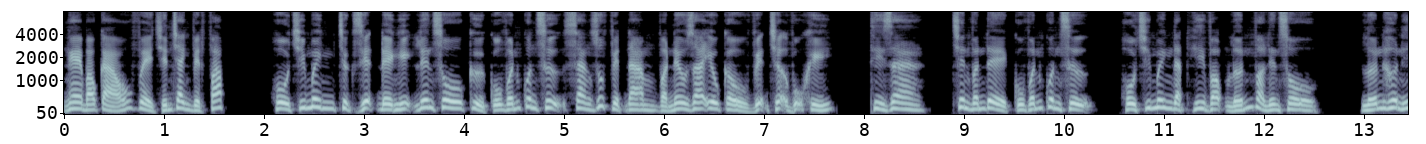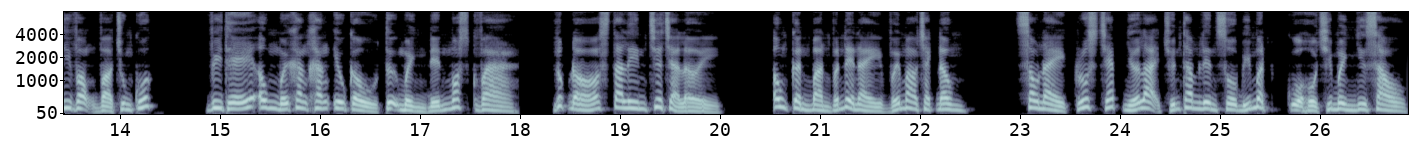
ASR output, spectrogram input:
nghe báo cáo về chiến tranh Việt Pháp. Hồ Chí Minh trực diện đề nghị Liên Xô cử cố vấn quân sự sang giúp Việt Nam và nêu ra yêu cầu viện trợ vũ khí. Thì ra, trên vấn đề cố vấn quân sự, Hồ Chí Minh đặt hy vọng lớn vào Liên Xô, lớn hơn hy vọng vào Trung Quốc. Vì thế ông mới khăng khăng yêu cầu tự mình đến Moscow. Lúc đó Stalin chưa trả lời. Ông cần bàn vấn đề này với Mao Trạch Đông. Sau này Khrushchev nhớ lại chuyến thăm Liên Xô bí mật của Hồ Chí Minh như sau.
